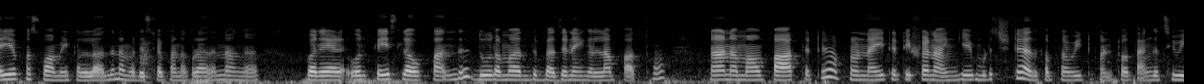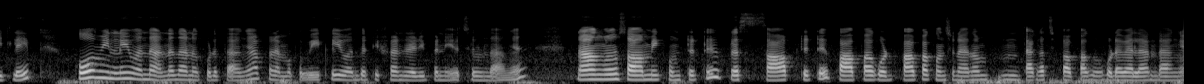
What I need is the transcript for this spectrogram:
ஐயப்ப சுவாமிகளில் வந்து நம்ம டிஸ்டர்ப் பண்ணக்கூடாதுன்னு நாங்கள் ஒரு ஒரு ப்ளேஸில் உட்காந்து தூரமாக இருந்து பஜனைகள்லாம் பார்த்தோம். நான் அம்மாவும் பார்த்துட்டு அப்புறம் நைட்டு டிஃபன் அங்கேயே முடிச்சுட்டு அதுக்கப்புறம் வீட்டுக்கு வந்துட்டோம். தங்கச்சி வீட்டிலே கோவில்லையும் வந்து அன்னதானம் கொடுத்தாங்க. அப்போ நமக்கு வீட்லேயும் வந்து டிஃபன் ரெடி பண்ணி வச்சுருந்தாங்க. நாங்களும் சாமி கும்பிட்டுட்டு ப்ளஸ் சாப்பிட்டுட்டு பாப்பா கூட பாப்பா கொஞ்சம் நேரம் தங்கச்சி பாப்பாவுக்கு கூட விளாண்டாங்க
